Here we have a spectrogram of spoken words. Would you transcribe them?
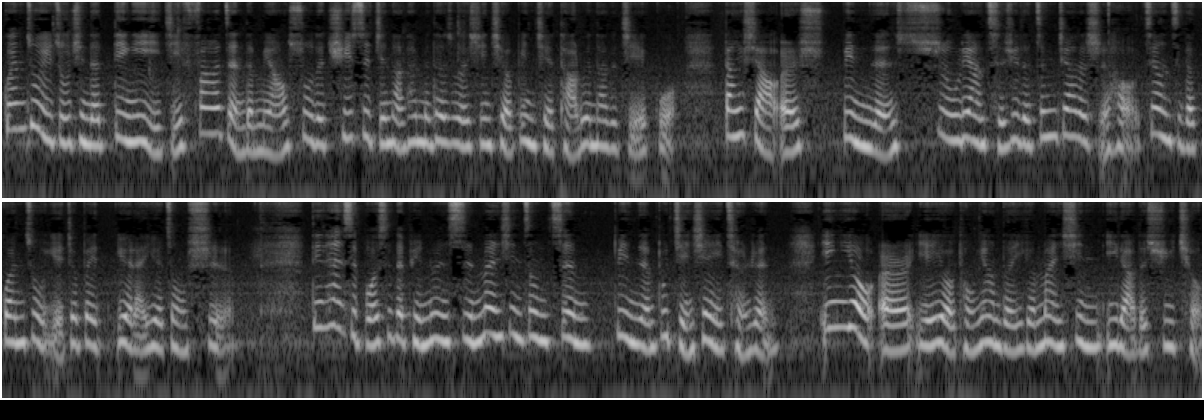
关注于族群的定义以及发展的描述的趋势，检讨他们特殊的需求，并且讨论它的结果。当小儿病人数量持续的增加的时候，这样子的关注也就被越来越重视了。丁汉斯博士的评论是：慢性重症。病人不仅限于成人，婴幼儿也有同样的一个慢性医疗的需求。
